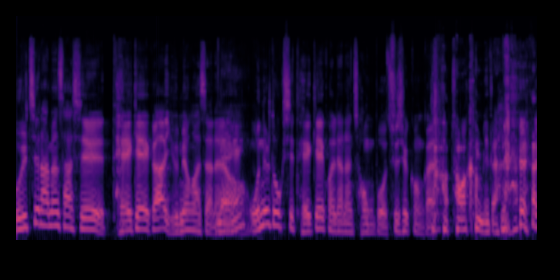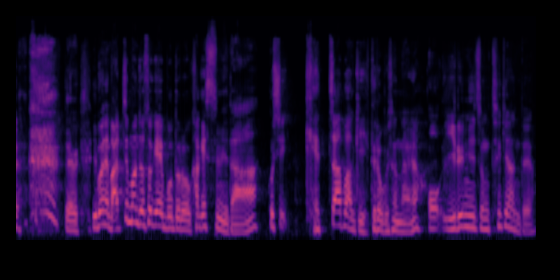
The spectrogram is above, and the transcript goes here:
울진하면 사실 대게가 유명하잖아요. 네. 오늘도 혹시 대게 관련한 정보 주실 건가요? 정확합니다. 네, 이번에 맛집 먼저 소개해 보도록 하겠습니다. 혹시 갯짜박이 들어보셨나요? 어, 이름이 좀 특이한데요.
